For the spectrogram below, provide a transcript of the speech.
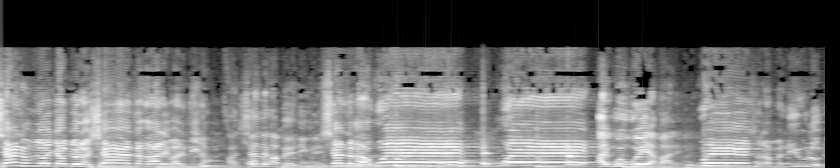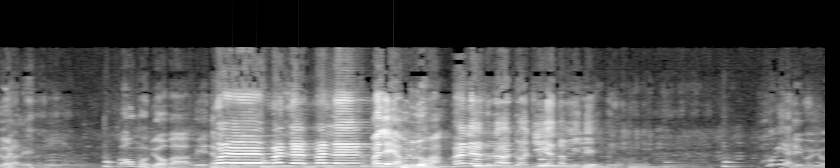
ရှမ်းလူမျိုးအကြောင်းပြောတော့ရှမ်းစကားတွေပါလေသိလားဟာရှမ်းစကားဘယ်သိမလဲရှမ်းစကားဝဲဝဲအဲ့ဝဲဝဲရပါလေဝဲဆိုတာမနီးဘူးလို့ပြောတာလေကောင်းမပြောပါပေးတယ်ဝဲမက်လဲမက်လဲမက်လေရဘယ်လိုတော့ဟာမက်လဲဆိုတာဒေါ်ကြီးရဲ့သမီးလေဟုတ်ကဲ့ဒီမပြော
